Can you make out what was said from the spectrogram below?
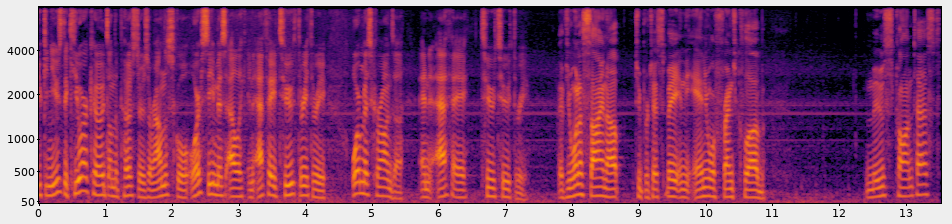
You can use the QR codes on the posters around the school or see Miss Ellick in FA233 or Miss Carranza in FA223. If you want to sign up to participate in the annual French Club Mousse contest,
